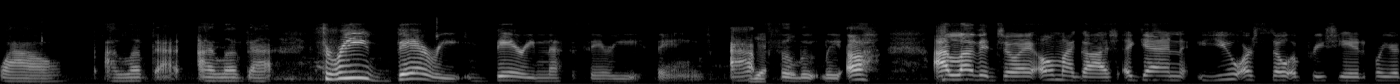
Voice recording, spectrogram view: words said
Wow. I love that. I love that. Three very, very necessary things. Absolutely. Yeah. Oh, I love it, Joy. Oh my gosh. Again, you are so appreciated for your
